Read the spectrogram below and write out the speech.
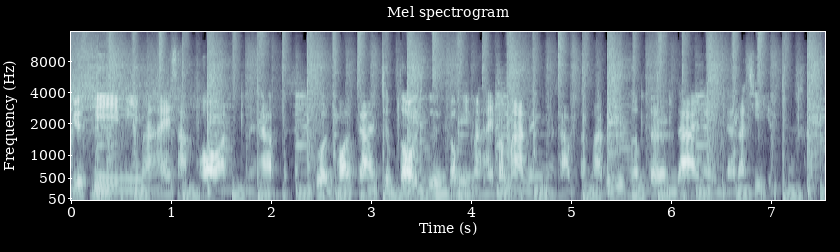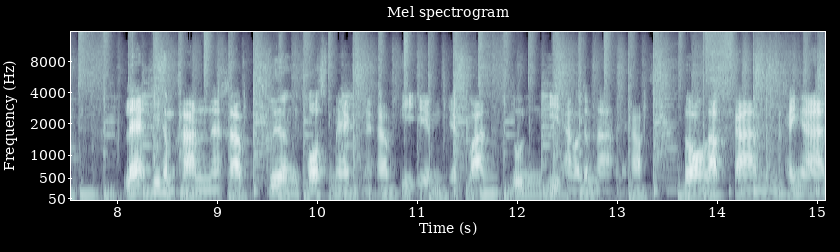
USB มีมาให้ 3 พอร์ตนะครับส่วนพอร์ตการเชื่อมต่ออื่นๆ ก็มีมาให้ประมาณหนึ่งนะครับ สามารถไปดูเพิ่มเติมได้ใน Data Sheet นะครับและที่สำคัญนะครับเครื่อง Postmax นะครับ PM S1 รุ่นที่ทางเราจำหน่ายนะครับ รองรับการใช้งาน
